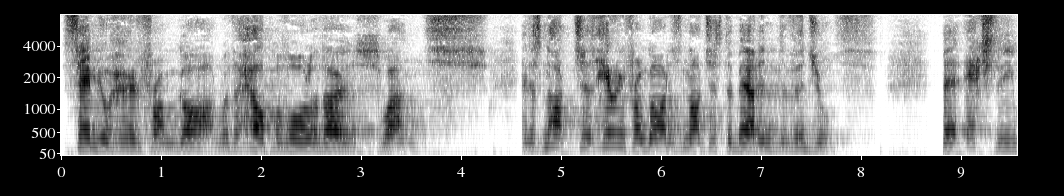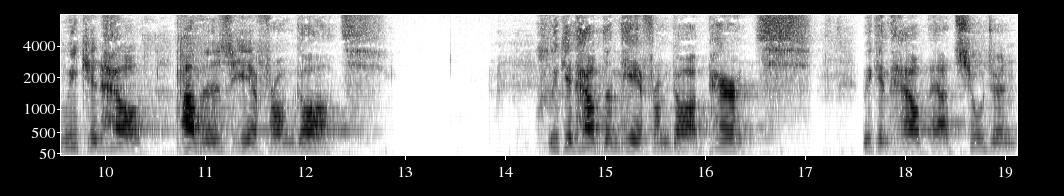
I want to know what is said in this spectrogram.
Samuel heard from God with the help of all of those ones. And it's not just hearing from God is not just about individuals that actually we can help others hear from God. We can help them hear from God. Parents, we can help our children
